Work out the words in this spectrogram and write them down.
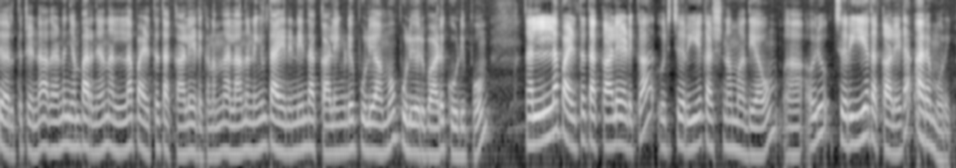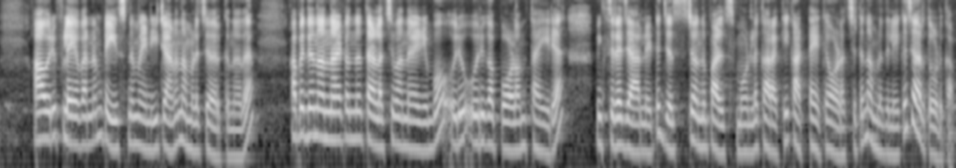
ചേർത്തിട്ടുണ്ട്. അതാണ് ഞാൻ പറഞ്ഞത് നല്ല പഴുത്ത തക്കാളി എടുക്കണം. എന്നല്ലാന്നുണ്ടെങ്കിൽ തൈരിന്റെയും തക്കാളിയും കൂടി പുളിയാകുമ്പോൾ പുളി ഒരുപാട് കൂടിപ്പോവും. നല്ല പഴുത്ത തക്കാളി എടുക്കുക. ഒരു ചെറിയ കഷ്ണം മതിയാവും. ഒരു ചെറിയ തക്കാളിയുടെ അരമുറി. ആ ഒരു ഫ്ലേവറിനും ടേസ്റ്റിനും വേണ്ടിയിട്ടാണ് നമ്മൾ ചേർക്കുന്നത്. അപ്പോൾ ഇത് നന്നായിട്ടൊന്ന് തിളച്ച് വന്നു കഴിയുമ്പോൾ ഒരു ഒരു കപ്പോളം തൈര് മിക്സിയുടെ ജാറിലിട്ട് ജസ്റ്റ് ഒന്ന് പൾസ് മോഡിൽ കറക്കി കട്ടയൊക്കെ ഉടച്ചിട്ട് നമ്മളിതിലേക്ക് ചേർത്ത് കൊടുക്കാം.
